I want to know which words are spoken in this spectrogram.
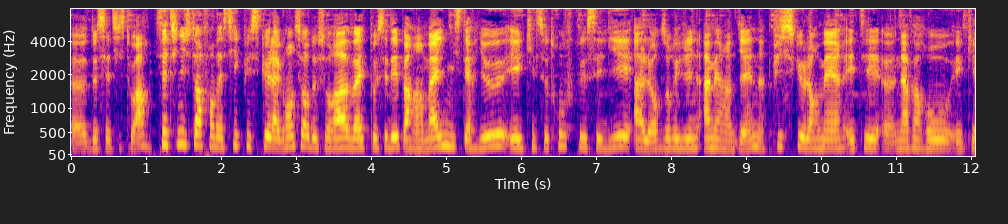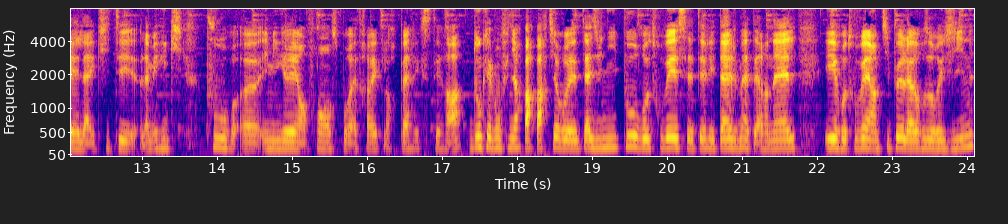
euh, de cette histoire. C'est une histoire fantastique puisque la grande sœur de Sora va être possédée par un mal mystérieux et qu'il se trouve que c'est lié à leurs origines amérindiennes puisque leur mère était euh, Navarro et qu'elle a quitté l'Amérique pour euh, émigrer en France, pour être avec leur père, etc. Donc elles vont finir par partir aux États-Unis pour retrouver cet héritage maternel et retrouver un petit peu leurs origines.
